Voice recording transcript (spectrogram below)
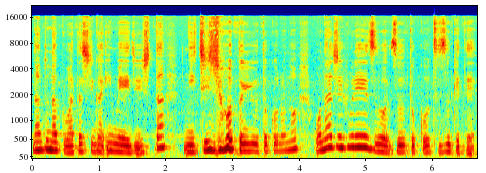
なんとなく私がイメージした日常というところの同じフレーズをずっとこう続けて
